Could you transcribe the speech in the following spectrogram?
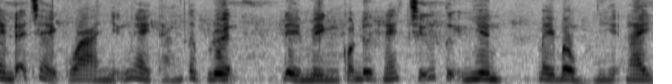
Em đã trải qua những ngày tháng tập luyện để mình có được nét chữ tự nhiên, bay bổng như hiện nay.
